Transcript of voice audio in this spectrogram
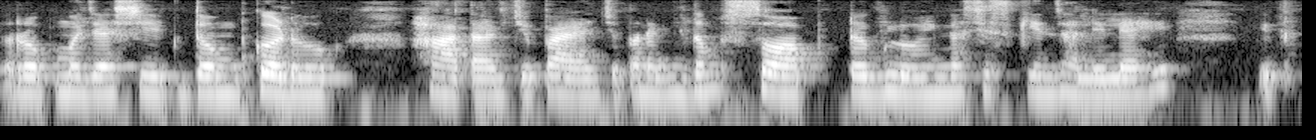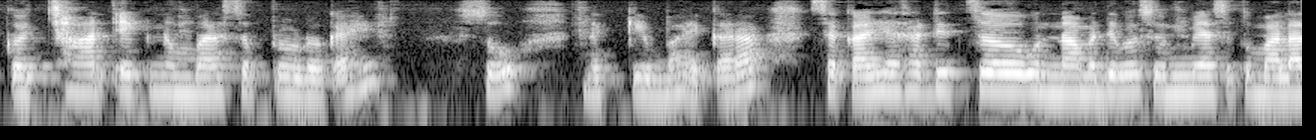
रप म्हणजे अशी एकदम कडक हातांची पायांची पण एकदम सॉफ्ट ग्लोईंग अशी स्किन झालेली आहे. इतकं छान एक नंबर असं प्रोडक्ट आहे. सो नक्की बाय करा. सकाळी ह्यासाठीच उन्हामध्ये बसून मी असं तुम्हाला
